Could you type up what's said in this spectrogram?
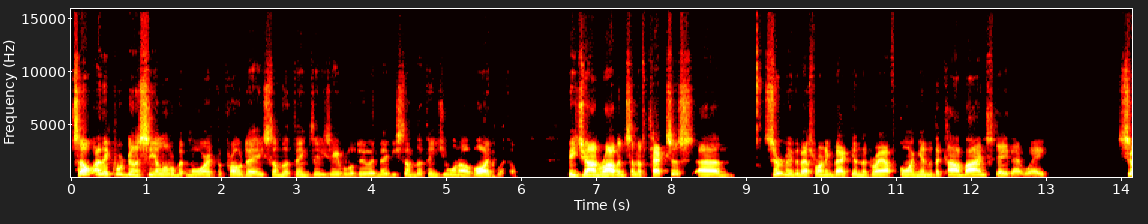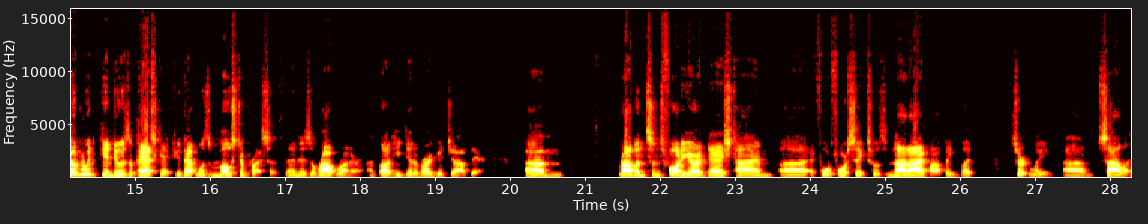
so I think we're going to see a little bit more at the pro day, some of the things that he's able to do, and maybe some of the things you want to avoid with him. Bijan Robinson of Texas, um, certainly the best running back in the draft going into the combine. Stay that way. Showed what he can do as a pass catcher. That was most impressive, and as a route runner, I thought he did a very good job there. Um, Robinson's 40 yard dash time uh, at 446 was not eye popping, but certainly um, solid.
